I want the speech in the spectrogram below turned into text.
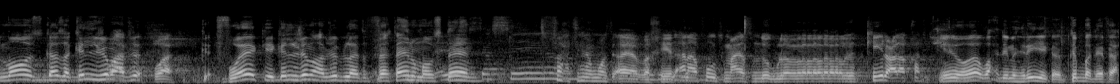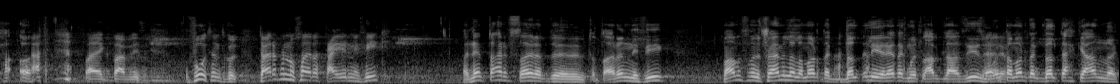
موز كذا. كل جمعة بجيب فواكه فواكه. كل جمعة بجيب لها تفاحتين وموزتين. تفحت هنا موت آية بخيل أنا أفوت معي صندوق كيلو على الأقل. أيوه وحدة مهرية كبها دافع حقها. طيب طيب ليزي. فوت أنت تقول تعرف إنه صايرة تعايرني فيك؟ بعدين بتعرف صايرة بت- بتقارني فيك؟ ما عم بفهم شو عاملها لمرتك. بتضل تقول لي يا ريتك مثل عبد العزيز وإنت. مرتك بتضل تحكي عنك.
